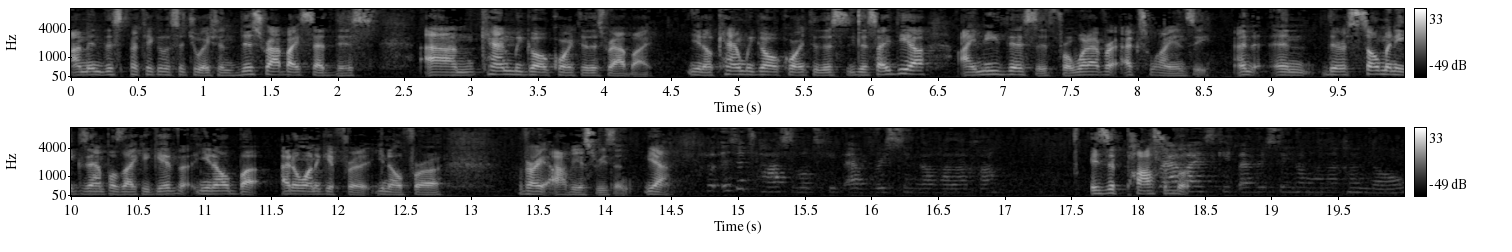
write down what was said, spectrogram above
I'm in this particular situation. This rabbi said this. Um, can we go according to this rabbi? You know, can we go according to this this idea? I need this for whatever X, Y, and Z. And and there's so many examples I could give. You know, but I don't want to give for you know for a, very obvious reason. Yeah. But is it possible to keep every single halacha? Is it possible? Rabbis keep every single halacha. No,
